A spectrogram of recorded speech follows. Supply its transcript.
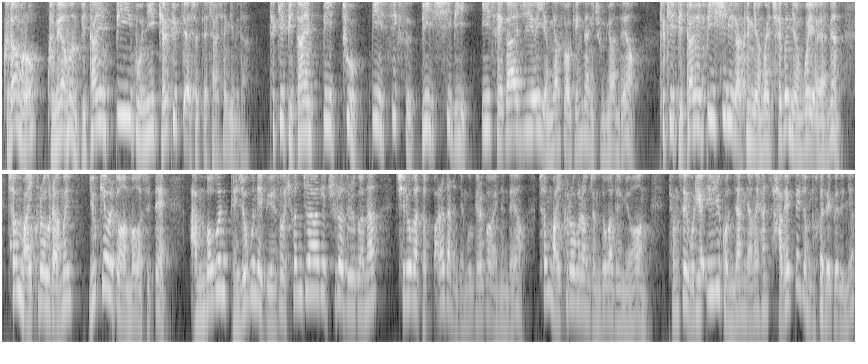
그 다음으로 구내염은 비타민 B군이 결핍되었을 때 잘 생깁니다. 특히 비타민 B2, B6, B12 이 세 가지의 영양소가 굉장히 중요한데요. 특히 비타민 B12 같은 경우에 최근 연구에 의하면 1000마이크로그램을 6개월 동안 먹었을 때 안 먹은 대조군에 비해서 현저하게 줄어들거나 치료가 더 빠르다는 연구 결과가 있는데요. 1000마이크로그램 정도가 되면 평소에 우리가 1일 권장량의 한 400배 정도가 되거든요.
